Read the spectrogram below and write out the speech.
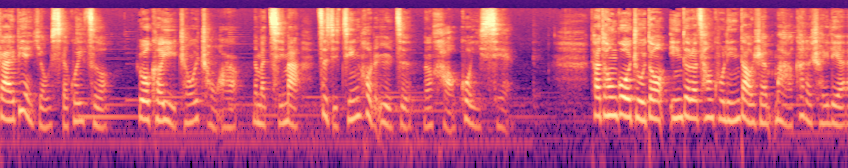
改变游戏的规则。若可以成为宠儿，那么起码自己今后的日子能好过一些。他通过主动赢得了仓库领导人马克的垂怜。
